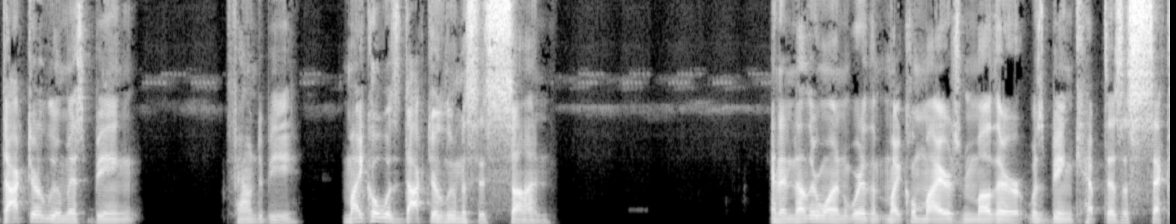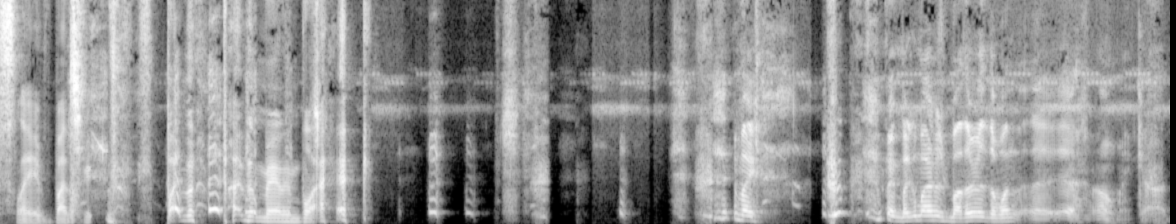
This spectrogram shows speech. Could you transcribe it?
Doctor Loomis being found to be Michael was Doctor Loomis's son and another one where the Michael Myers mother was being kept as a sex slave by the by the by the man in black. Mike, wait, Michael Myers' mother, the one. Uh. Oh my god.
